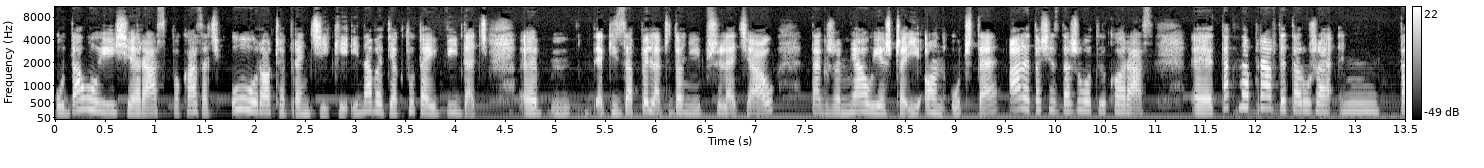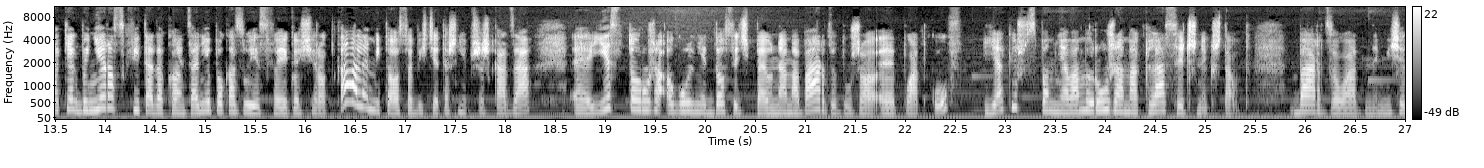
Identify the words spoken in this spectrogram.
udało jej się raz pokazać urocze pręciki i nawet jak tutaj widać, e, jakiś zapylacz do niej przyleciał, także miał jeszcze i on ucztę, ale to się zdarzyło tylko raz. E, tak naprawdę ta róża tak jakby nie rozkwita do końca, nie pokazuje swojego środka, ale mi to osobiście też nie przeszkadza. E, jest to róża ogólnie dosyć pełna, ma bardzo dużo e, płatków. Jak już wspomniałam, róża ma klasyczny kształt. Bardzo ładny. Mi się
